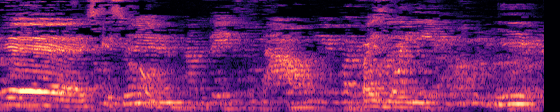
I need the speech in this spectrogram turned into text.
É, esqueci o nome. País dele. E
